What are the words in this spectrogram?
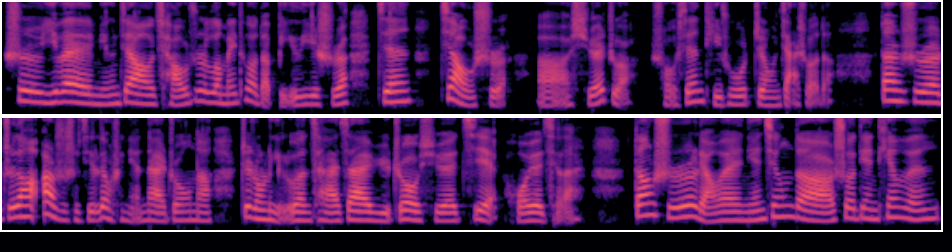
是一位名叫乔治·勒梅特的比利时兼教士呃学者首先提出这种假设的。但是，直到二十世纪六十年代中呢，这种理论才在宇宙学界活跃起来。当时，两位年轻的射电天文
